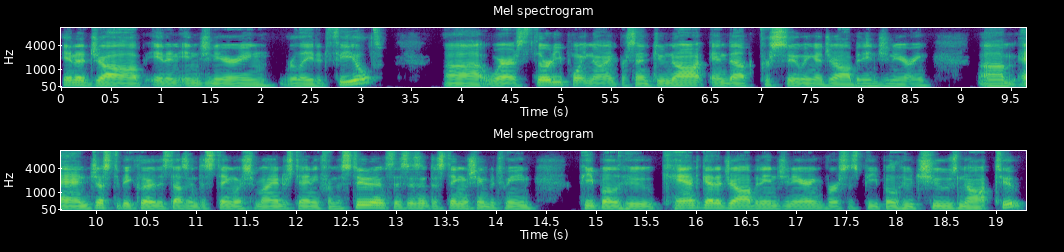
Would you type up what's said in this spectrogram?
in a job in an engineering related field, uh, whereas 30.9% do not end up pursuing a job in engineering. Um, and just to be clear, this doesn't distinguish my understanding from the students. This isn't distinguishing between people who can't get a job in engineering versus people who choose not to.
